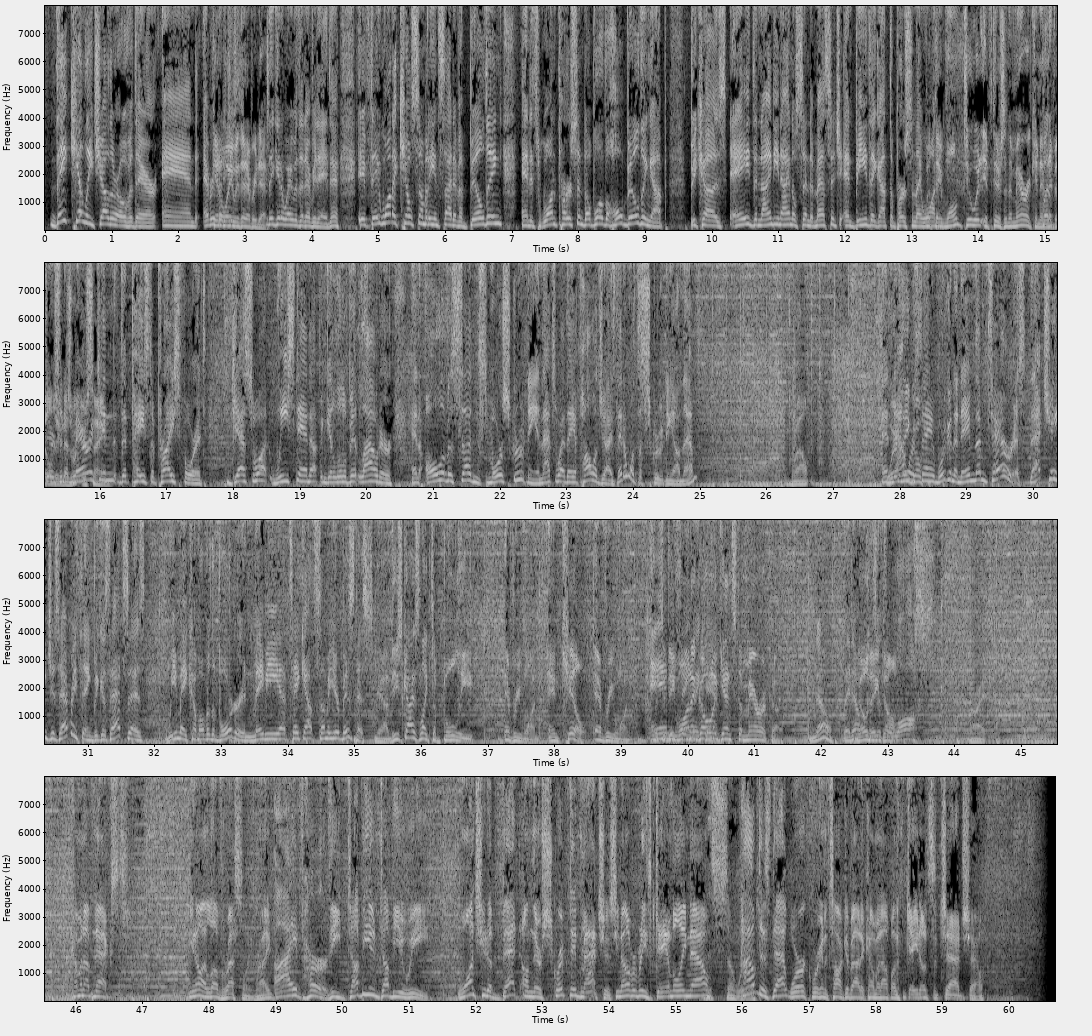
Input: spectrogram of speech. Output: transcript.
They kill each other over there, and everybody get away just- with it every day. They get away with it every day. They, if they want to kill somebody inside of a building and it's one person, they'll blow the whole building up because a the ninety nine will send a message, and b they got the person they want. but they won't do it if there's an American in But the building. But if there's an is what you're saying. American that pays the price for it, guess what? We stand up and get a little bit louder, and all of a sudden, it's more scrutiny, and that's why they apologize. They don't want the scrutiny on them. well, And Where now we're go- saying we're going to name them terrorists. That changes everything because that says we may come over the border and maybe uh, take out some of your business. yeah, these guys like to bully everyone and kill everyone. But do they want to go can. against America? No, they don't. No, they it's don't. A loss. All right. Coming up next, you know I love wrestling, right? I've heard The WWE wants you to bet on their scripted matches. You know, everybody's gambling now. So weird. How does that work? We're going to talk about it coming up on the Gaydos and Chad show.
